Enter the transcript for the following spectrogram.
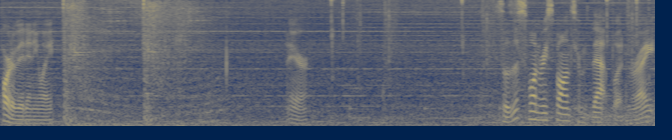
Part of it, anyway. There. So this one respawns from that button, right?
